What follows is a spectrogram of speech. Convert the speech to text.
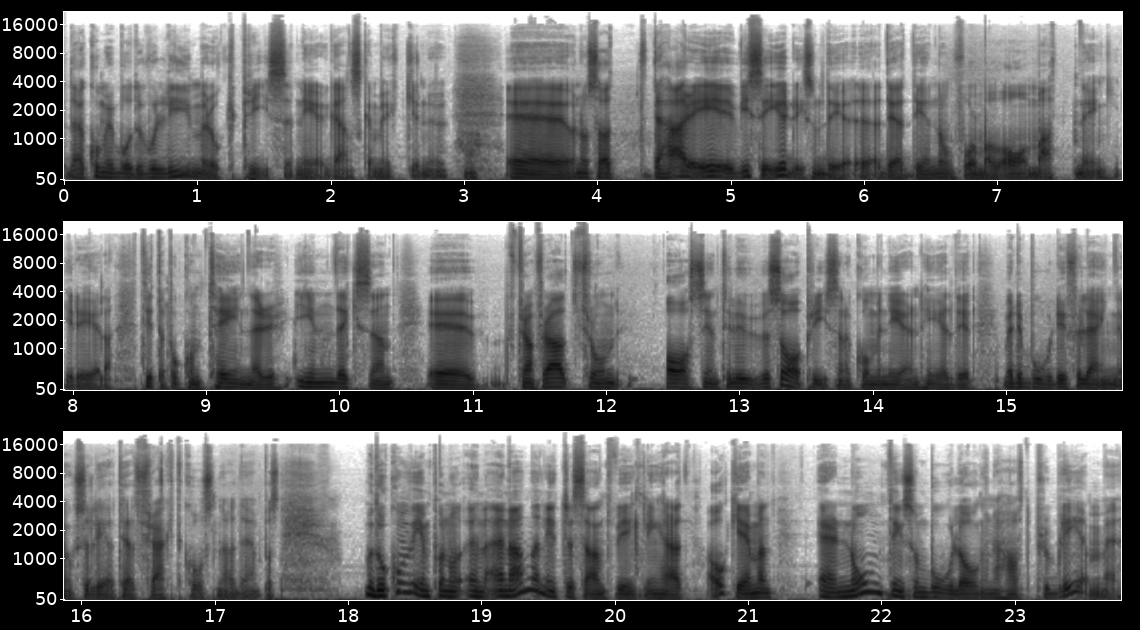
där kommer både volymer och priser ner ganska mycket nu. Mm. Eh, och de sa att det här är, vi ser liksom det, det, det är någon form av avmattning i det hela. Titta på containerindexen, eh, framförallt från Asien till USA priserna kommer ner en hel del. Men det borde i förlängningen också leda till att fraktkostnaderna dämpas. Men då kommer vi in på en, en annan intressant vinkling här. att Okej, okay, men är det någonting som bolagen har haft problem med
